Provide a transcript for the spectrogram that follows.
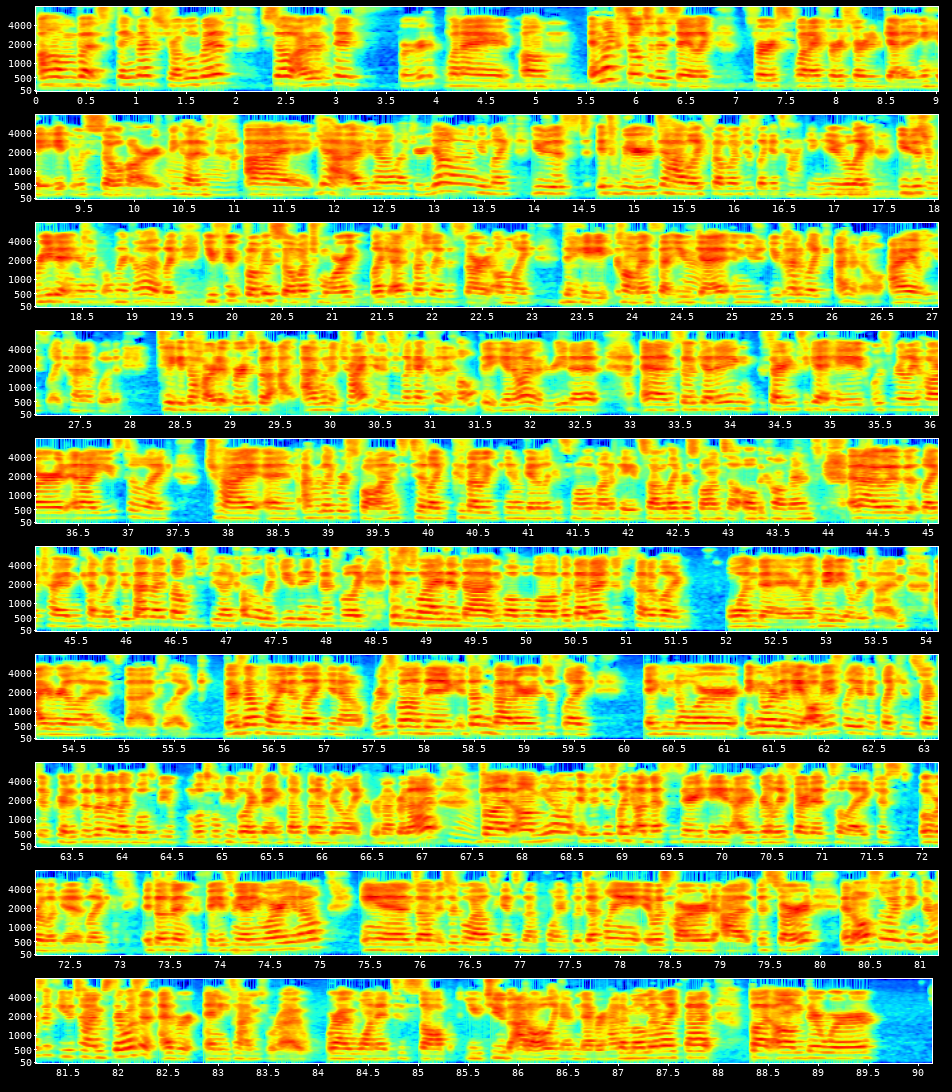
Um, but things I've struggled with. So I would say first when I um and like still to this day like first when I first started getting hate it was so hard because Oh, yeah. I yeah you know like you're young and like you just it's weird to have like someone just like attacking you like you just read it and you're like oh my god like you f- focus so much more like especially at the start on like the hate comments that you Yeah. get and you you kind of like I don't know I at least like kind of would take it to heart at first but I, I wouldn't try to. It's just like I couldn't help it you know I would read it. And so getting starting to get hate was really hard. And I used to like try and I would like respond to like because I would you know get like a small amount of hate. So I would like respond to all the comments. And I would like try and kind of like defend myself and just be like oh like you think this but like this is why I did that and blah blah blah. But then I just kind of like one day or like maybe over time I realized that like there's no point in like you know responding. It doesn't matter. Just like ignore ignore the hate. Obviously if it's like constructive criticism and like multiple multiple people are saying stuff that i'm gonna like remember that. Yeah. but um you know if it's just like unnecessary hate i really started to like just overlook it. Like it doesn't phase me anymore you know? And um, it took a while to get to that point but definitely it was hard at the start. And also i think there was a few times there wasn't ever any times where i where i wanted to stop youtube at all. Like i've never had a moment like that. But um there were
